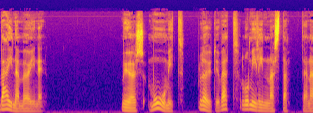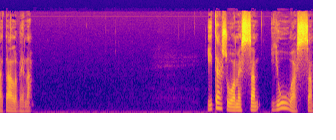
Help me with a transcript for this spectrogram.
Väinämöinen. Myös muumit löytyvät Lumilinnasta tänä talvena. Itä-Suomessa Juuassa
